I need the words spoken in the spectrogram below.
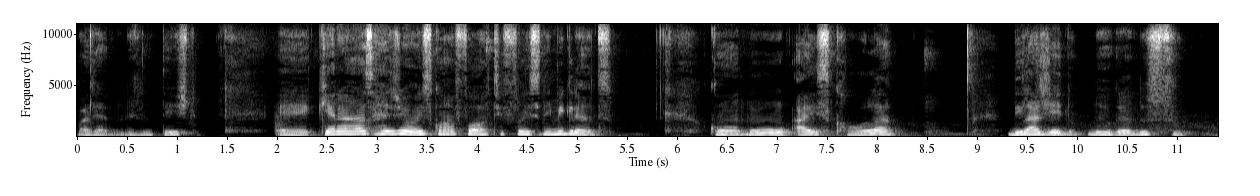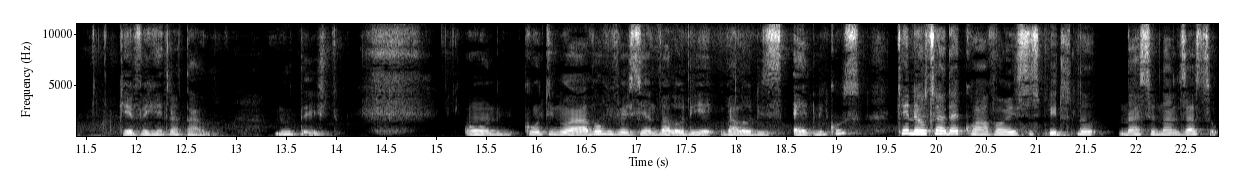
baseado no texto, é, que eram as regiões com a forte influência de imigrantes, como a escola de Lagedo, no Rio Grande do Sul, que vem retratado no texto, onde continuavam vivenciando valores, étnicos que não se adequavam a esse espírito nacionalização,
